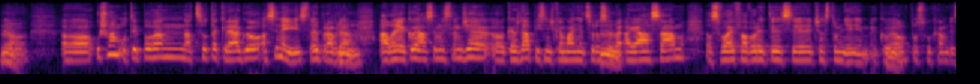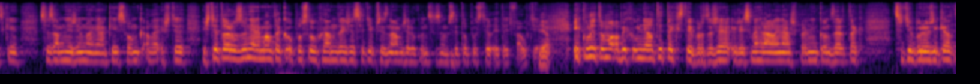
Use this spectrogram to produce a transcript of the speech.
No. Jo. Uh, už mám otypovan, na co tak reagují asi nejvíc, to je pravda, Hmm. ale jako já si myslím, že uh, každá písnička má něco do Hmm. sebe a já sám svoje favority si často měním, jako Hmm. jo, poslouchám vždycky, se zaměřím na nějaký song, ale ještě, ještě to rozhodně nemám tak oposlouchám, takže se ti přiznám, že dokonce jsem si to pustil i teď v autě. Jo. I kvůli tomu, abych uměl ty texty, protože když jsme hráli náš první koncert, tak co ti budu říkat,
